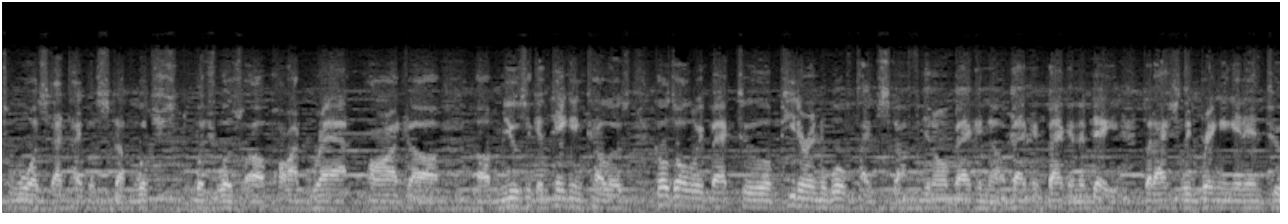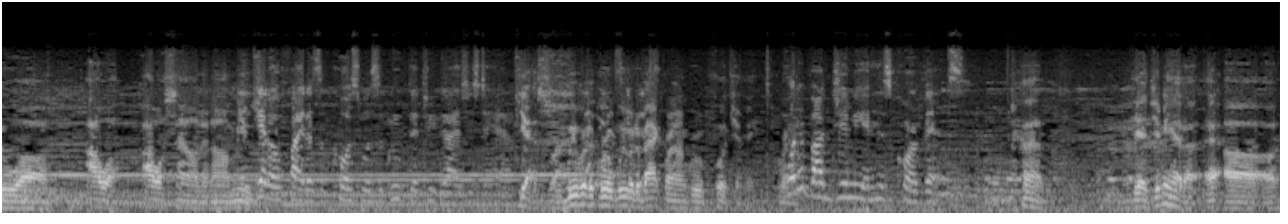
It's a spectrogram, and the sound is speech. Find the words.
towards that type of stuff which which was uh, part rap part uh, uh, music and taking colors. Goes all the way back to Peter and the Wolf type stuff you know back in uh, back in back in the day. But actually bringing it into uh, our our sound and our And music. Ghetto Fighters, of course, was a group that you guys used to have. yes. We were the group we were the background group for Jimmy. What about Jimmy and his Corvettes? yeah Jimmy had a, a, a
